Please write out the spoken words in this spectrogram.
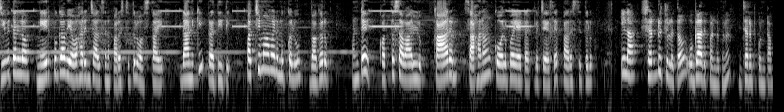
జీవితంలో నేర్పుగా వ్యవహరించాల్సిన పరిస్థితులు వస్తాయి. దానికి ప్రతీతి. పచ్చి మామిడి ముక్కలు వగరు. అంటే కొత్త సవాళ్ళు కారం సహనం కోల్పోయేటట్లు చేసే పరిస్థితులు. ఇలా షడ్రుచులతో ఉగాది పండుగను జరుపుకుంటాం.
